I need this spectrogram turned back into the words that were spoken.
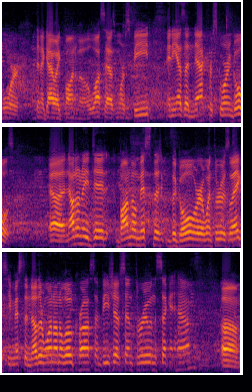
more than a guy like Bonomo. Iwasa has more speed, and he has a knack for scoring goals. Uh, not only did Bonomo miss the, the goal where it went through his legs, he missed another one on a low cross that Bijev sent through in the second half. Um,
